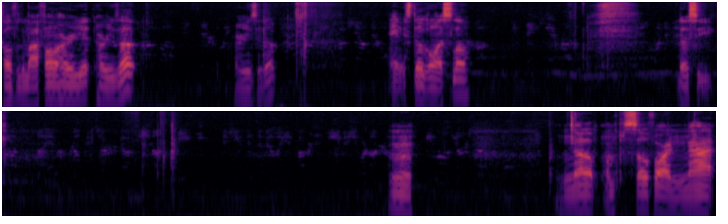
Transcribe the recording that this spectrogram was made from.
Hopefully, my phone hurry it hurries up. Hurries it up. And it's still going slow. Let's see. Hmm. Nope, I'm so far not.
